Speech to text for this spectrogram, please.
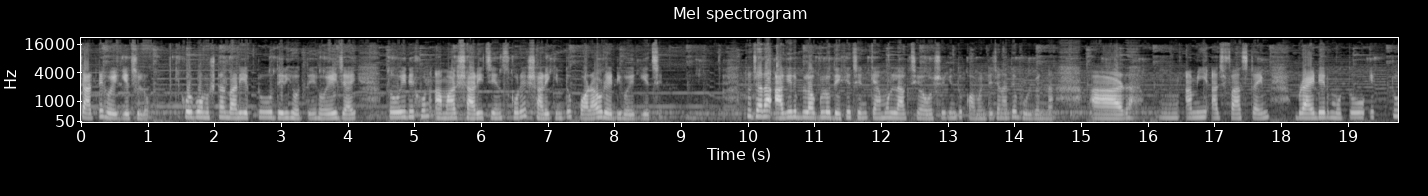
চারটে হয়ে গিয়েছিল। কী করব? অনুষ্ঠান বাড়ি একটু দেরি হতে হয়েই যায়। তো এই দেখুন, আমার শাড়ি চেঞ্জ করে শাড়ি কিন্তু পরাও রেডি হয়ে গিয়েছে। তো যারা আগের ব্লগগুলো দেখেছেন কেমন লাগছে অবশ্যই কিন্তু কমেন্টে জানাতে ভুলবেন না। আর আমি আজ ফার্স্ট টাইম ব্রাইডের মতো একটু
